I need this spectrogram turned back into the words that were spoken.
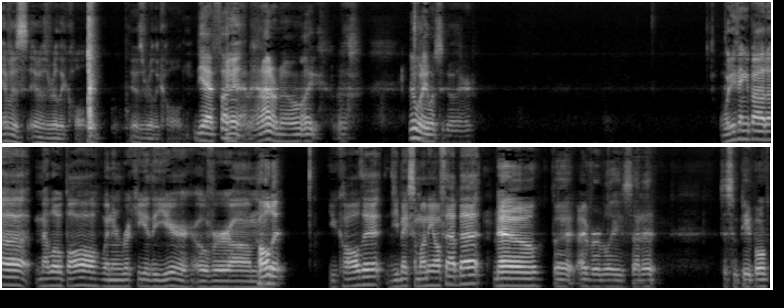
it was, it was really cold. It was really cold. Yeah, fuck And it- that, man. I don't know. Like, ugh. nobody wants to go there. What do you think about uh Melo Ball winning Rookie of the Year over? um Called it. You called it. Do you make some money off that bet? No, but I verbally said it to some people.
